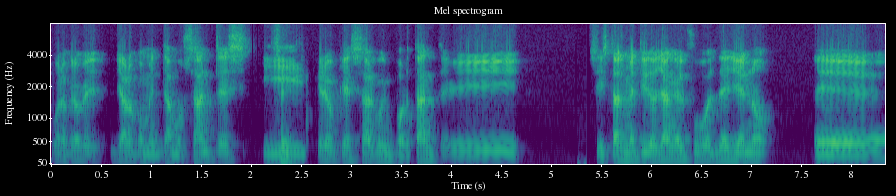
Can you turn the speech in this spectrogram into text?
Bueno, creo que ya lo comentamos antes y creo que es algo importante. Y si estás metido ya en el fútbol de lleno, eh,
